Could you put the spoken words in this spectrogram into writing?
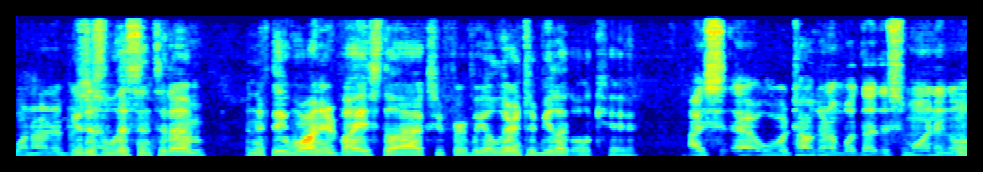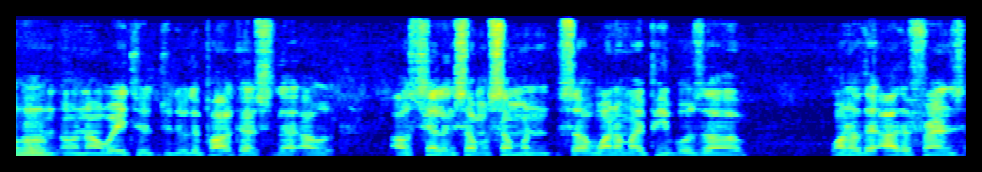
100%. You just listen to them, and if they want advice, they'll ask you for it. But you'll learn to be like, okay, I uh, we were talking about that this morning on, Mm-hmm. on, on our way to, to do the podcast. That I was I was telling some someone so one of my people's uh one of the other friends,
